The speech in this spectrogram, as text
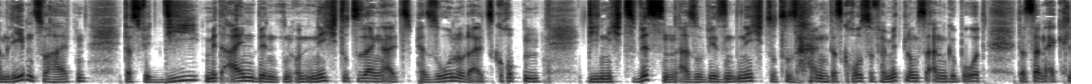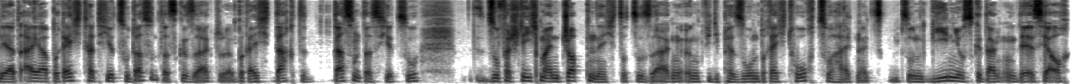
am Leben zu halten, dass wir die mit einbinden und nicht sozusagen als Person oder als Gruppen, die nichts wissen. Also wir sind nicht sozusagen das große Vermittlungsangebot, das dann erklärt, ah ja, Brecht hat hierzu das und das gesagt oder Brecht dachte das und das hierzu. So verstehe ich meinen Job nicht, sozusagen irgendwie die Person Brecht hochzuhalten als so ein Geniusgedanken. Der ist ja auch,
